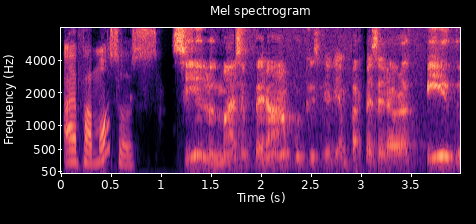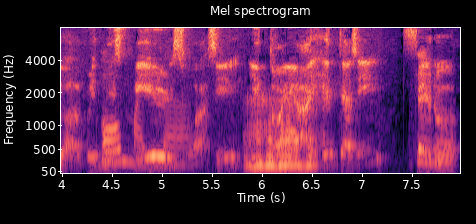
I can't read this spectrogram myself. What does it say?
¿A famosos? Sí, los más se operaban porque se querían parecer a Brad Pitt o a Britney oh Spears o así. Y todavía hay gente así, pero...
